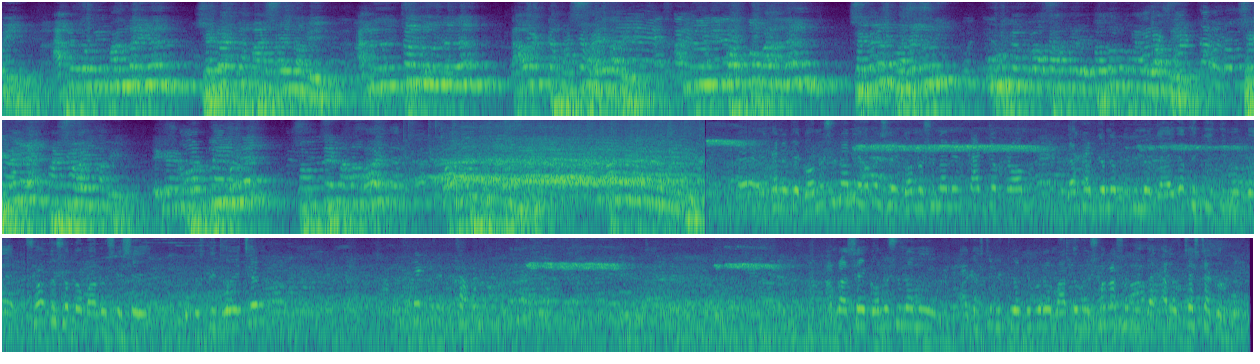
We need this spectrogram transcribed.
যাবে। আপনি যদি মালদাই নেন সেটা একটা বাস হয়ে যাবে। আপনি যদি চন্দ্রগুলো নেন তাও একটা বাসা হয়ে যাবে। আপনি যদি কর্তপাড়া নেন সেখানে প্রশাসনিক উপকেন্দ্র আছে আমাদের তদন্ত কেন্দ্র আছে। সেখানে বাসা হয়ে যাবে। এখানে ভোট হলে সবচেয়ে ভালো হয়। যে গণশুনানি হবে, সেই গণশুনানির কার্যক্রম দেখার জন্য বিভিন্ন জায়গা থেকে ইতিমধ্যে শত শত মানুষ এসে উপস্থিত হয়েছেন। আমরা সেই গণশুনানি আকাশ টিভি টোয়েন্টি ফোরের মাধ্যমে সরাসরি দেখানোর চেষ্টা করব।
